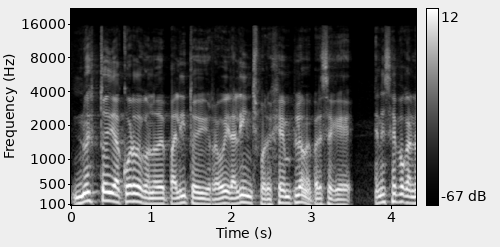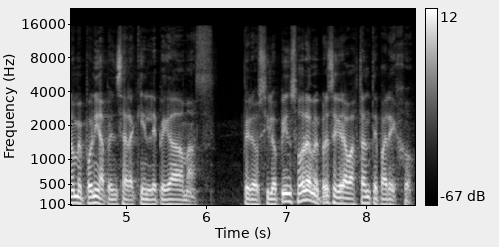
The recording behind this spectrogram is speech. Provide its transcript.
No estoy de acuerdo con lo de Palito y Reboira Lynch, por ejemplo. Me parece que en esa época no me ponía a pensar a quién le pegaba más. Pero si lo pienso ahora, me parece que era bastante parejo.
